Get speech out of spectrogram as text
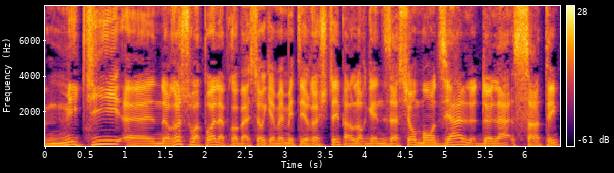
mais qui ne reçoit pas l'approbation, qui a même été rejeté par l'Organisation mondiale de la santé.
